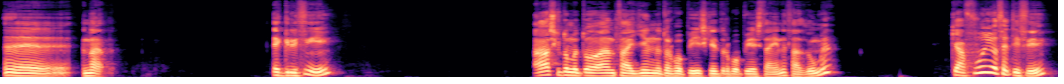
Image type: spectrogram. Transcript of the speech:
ε, να εγκριθεί, άσχετο με το αν θα γίνουν τροποποιήσεις και τι τροποποιήσεις θα είναι, θα δούμε, και αφού υιοθετηθεί,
